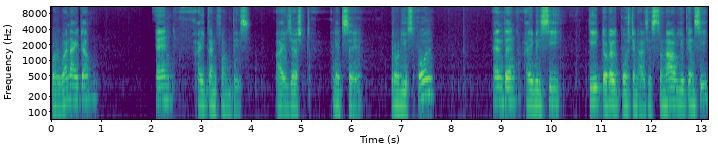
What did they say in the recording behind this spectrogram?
for one item and I confirm this I just let's say produce all and then I will see the total cost analysis. So now you can see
